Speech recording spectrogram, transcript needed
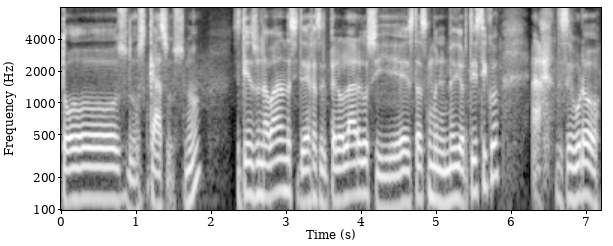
todos los casos, ¿no? Si tienes una banda, si te dejas el pelo largo, si estás como en el medio artístico, ah, de seguro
